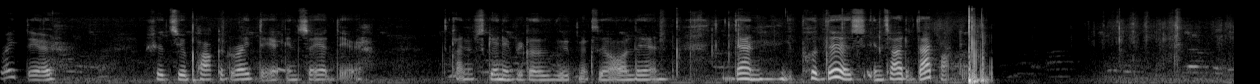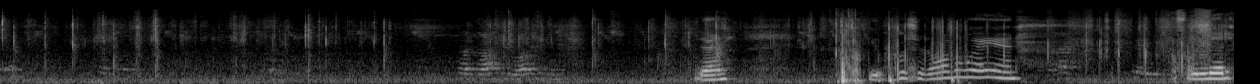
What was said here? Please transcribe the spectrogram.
Right there fits your pocket right there inside there. Kind of skinny because we mix it all in. Then you put this inside of that pocket. Then you push it all the way in, fill it,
